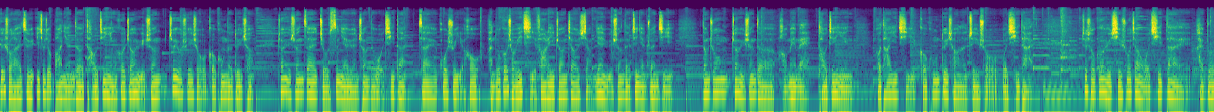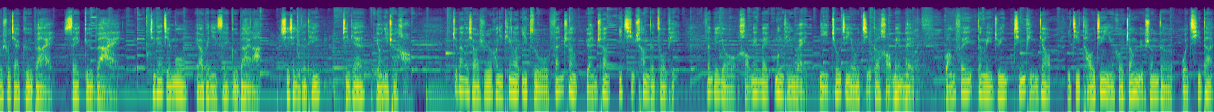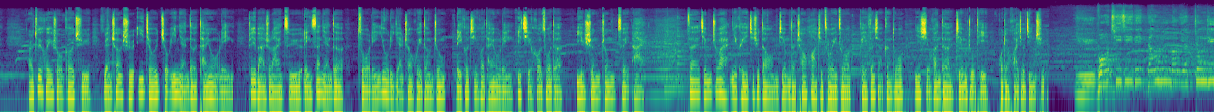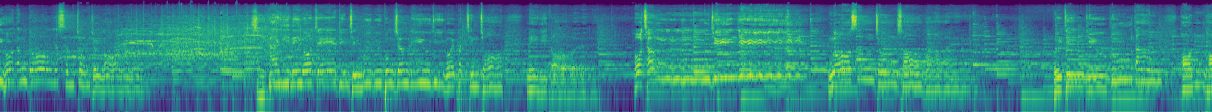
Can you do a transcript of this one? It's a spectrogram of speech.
这首来自于一九九八年的陶晶莹和张雨生，这又是一首隔空的对唱。张雨生在九四年原唱的《我期待》，在过世以后，很多歌手一起发了一张叫《想念雨生》的纪念专辑，当中张雨生的好妹妹陶晶莹和他一起隔空对唱了这一首《我期待》。这首歌与其说叫我期待，还不如说叫 Goodbye，Say Goodbye。今天节目也要跟你 Say Goodbye 啦，谢谢你的听，今天有你真好。这半个小时和你听了一组翻唱、原唱一起唱的作品，分别有好妹妹孟庭苇，你究竟有几个好妹妹？王菲、邓丽君、清平调，以及陶晶莹和张雨生的《我期待》。而最后一首歌曲原唱是一九九一年的谭咏麟，这一版是来自于零三年的左邻右里演唱会当中，李克勤和谭咏麟一起合作的《一生中最爱》。在节目之外，你可以继续到我们节目的超话去做一做，可以分享更多你喜欢的节目主题或者怀旧金曲。如果痴痴的等，某日终于可等到一生中最爱。谁介意你我这段情会会碰上了意外？不清楚未来，何曾愿意我心中所爱？每天要孤单看海，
